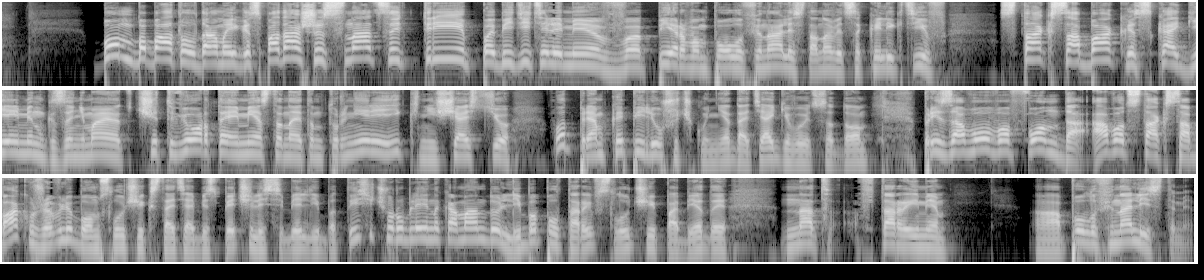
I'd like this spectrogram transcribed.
Бомба батл, дамы и господа. 16-3 победителями в первом полуфинале становится коллектив Стак Собак и СК Гейминг занимают четвертое место на этом турнире и, к несчастью, вот прям капелюшечку не дотягиваются до призового фонда. А вот Стак Собак уже в любом случае, кстати, обеспечили себе либо тысячу рублей на команду, либо полторы в случае победы над вторыми а, полуфиналистами.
